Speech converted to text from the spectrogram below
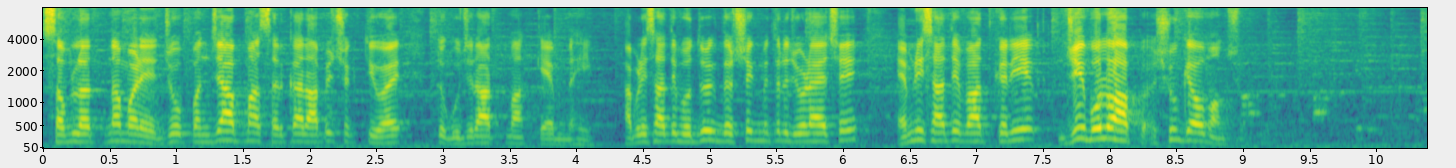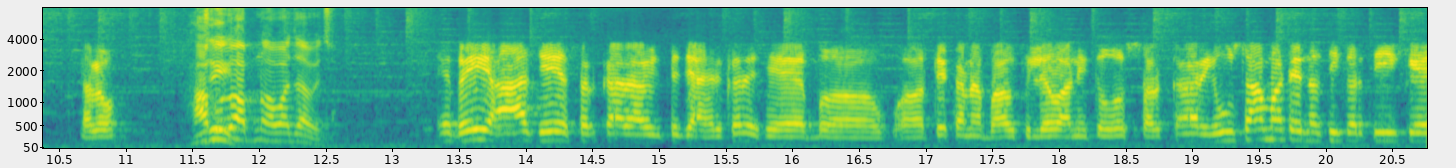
સવલત ન મળે? જો પંજાબમાં સરકાર આપી શકતી હોય તો ગુજરાતમાં કેમ નહીં? આપણી સાથે વધુ એક દર્શક મિત્ર જોડાયા છે. એમની સાથે વાત કરીએ. જે બોલો આપ શું કહેવા માંગશો? હેલો. હા બોલો આપનો અવાજ આવે છે. એ ભાઈ આ જે સરકાર આવી રીતે જાહેર કરે છે ટેકાના ભાવથી લેવાની તો સરકાર એવું શા માટે નથી કરતી કે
